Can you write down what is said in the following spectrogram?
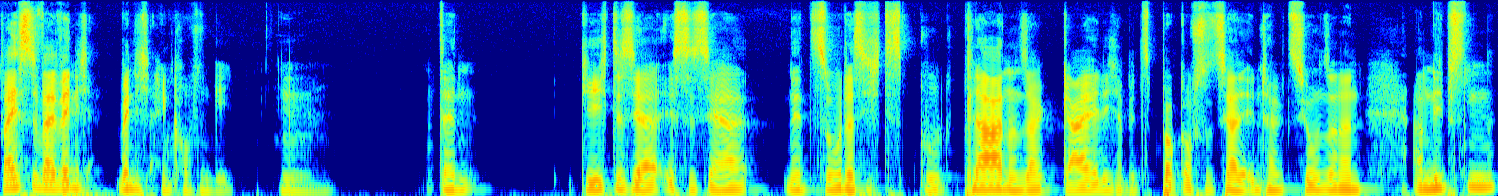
Weißt du, weil wenn ich, wenn ich einkaufen gehe, Hm. dann gehe ich das ja, ist es ja nicht so, dass ich das gut plane und sage, geil, ich habe jetzt Bock auf soziale Interaktion, sondern am liebsten,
